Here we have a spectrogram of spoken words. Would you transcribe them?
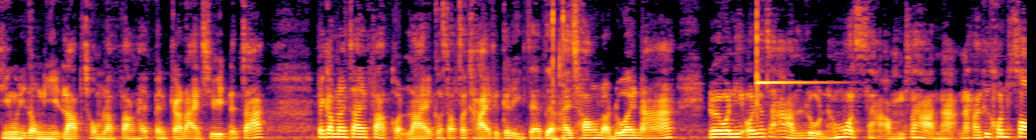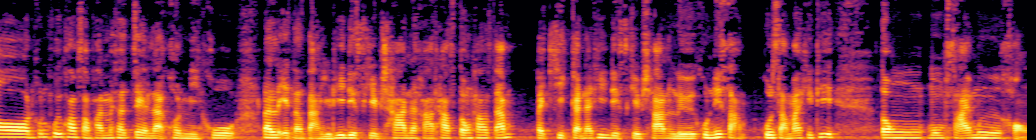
ทิ้งไว้ที่ตรงนี้ รับชมรับฟังให้เป็นกระไรชีวิตนะจ๊ะ เป็นกำลังใจฝากกดไลค์กด subscribe กดกระดิ่งแจ้งเตือนให้ช่องเราด้วยนะ โดยวันนี้โอ๊ตก็จะอ่านหลุนทั้งหมด 3 สถานะนะคะ คือคนโสดคนคุยความสัมพันธ์ไม่ชัดเจน และคนมีคู่รายละเอียดต่างๆ อยู่ที่ description นะคะทางตรงทางแต้มไปคลิกกันได้ที่ description หรือคุณที่สามคุณสามารถคลิกที่ตรงมุมซ้ายมือของ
